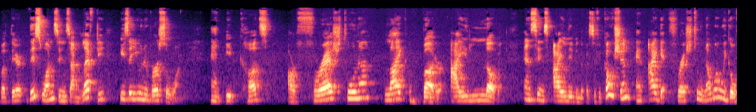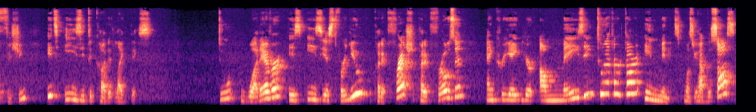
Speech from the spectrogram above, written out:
but there, this one, since I'm lefty, is a universal one. And it cuts our fresh tuna like butter. I love it. And since I live in the Pacific Ocean and I get fresh tuna when we go fishing, it's easy to cut it like this. Do whatever is easiest for you. Cut it fresh, cut it frozen, and create your amazing tuna tartare in minutes. Once you have the sauce,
